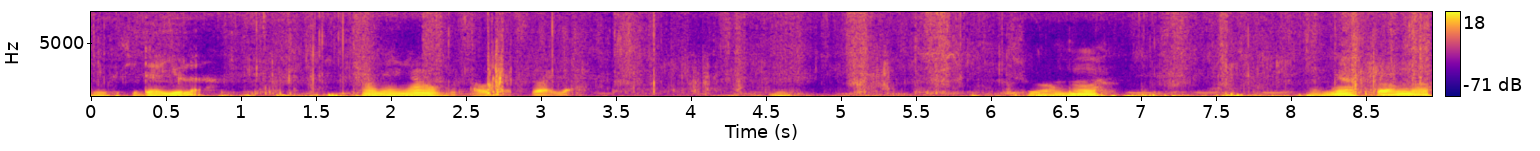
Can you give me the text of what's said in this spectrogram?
นี่ก็สิได้อยู่ละเอาย่างๆเอาแบบย่อยละอืมสองเนาะเนี่ยสองเนาะ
